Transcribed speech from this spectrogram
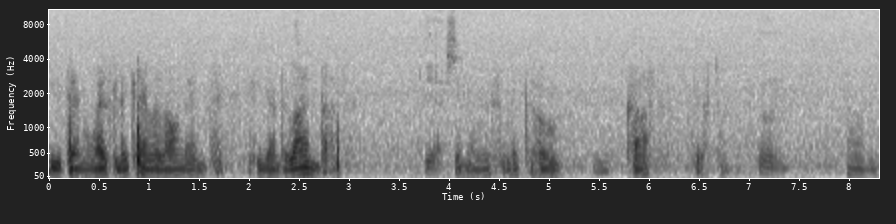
then Wesley came along and he underlined that. Yes. You know, with, with the whole caste system. Mm. Um,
